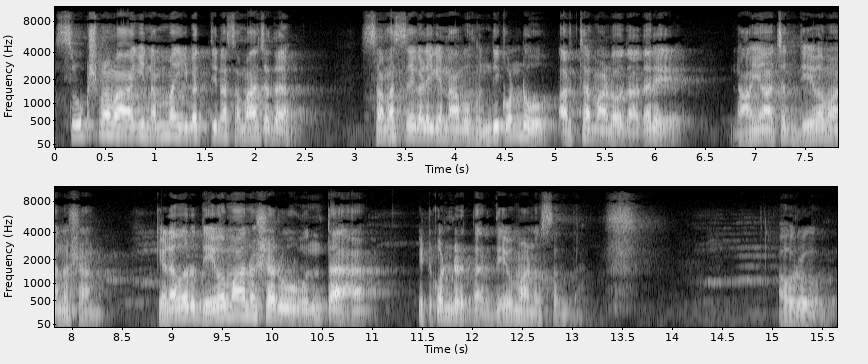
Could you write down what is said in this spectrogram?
ಸೂಕ್ಷ್ಮವಾಗಿ ನಮ್ಮ ಇವತ್ತಿನ ಸಮಾಜದ ಸಮಸ್ಯೆಗಳಿಗೆ ನಾವು ಹೊಂದಿಕೊಂಡು ಅರ್ಥ ಮಾಡೋದಾದರೆ ನಾಯಾಚ ದೇವಮಾನುಷಾನ್. ಕೆಲವರು ದೇವಮಾನುಷರು ಅಂತ ಇಟ್ಕೊಂಡಿರ್ತಾರೆ ದೇವಮಾನುಸ್ ಅಂತ. ಅವರು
